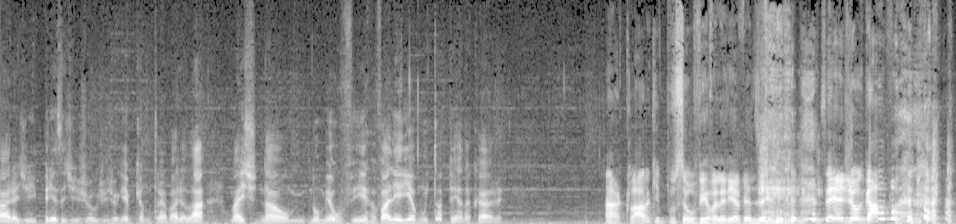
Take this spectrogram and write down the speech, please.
área de empresa de jogo de videogame, porque eu não trabalho lá, mas não, no meu ver, valeria muito a pena, cara. Ah, claro que pro seu ver valeria a pena. Você ia jogar, pô.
